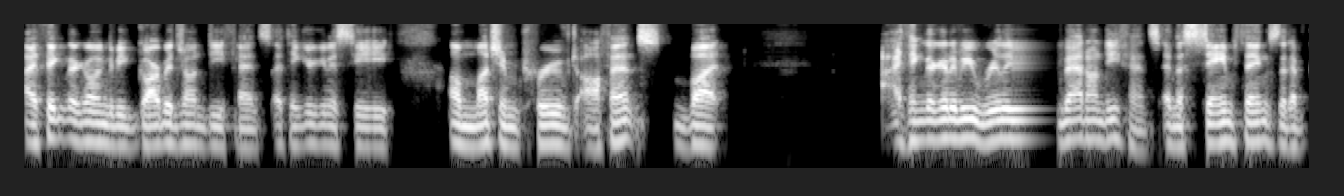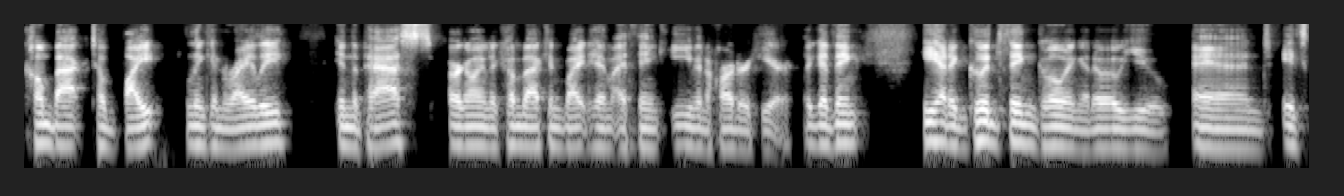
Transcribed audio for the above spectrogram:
I think they're going to be garbage on defense. I think you're going to see a much improved offense, but I think they're going to be really bad on defense. And the same things that have come back to bite Lincoln Riley in the past are going to come back and bite him, I think, even harder here. Like, I think he had a good thing going at OU, and it's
